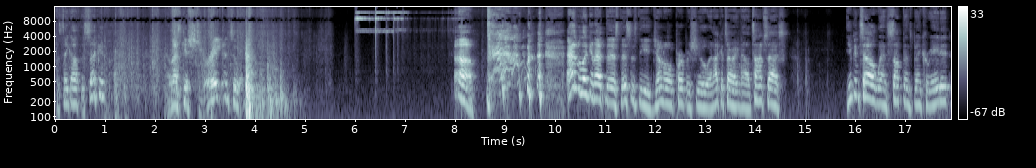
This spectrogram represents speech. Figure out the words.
Let's take out the second. And let's get straight into it. Oh. As we're looking at this, this is the general purpose shoe. And I can tell right now, Tom Sachs, you can tell when something's been created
